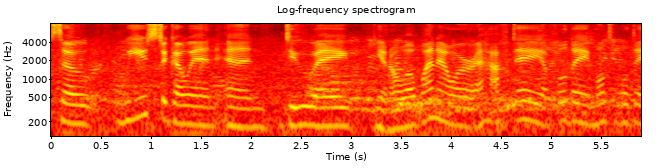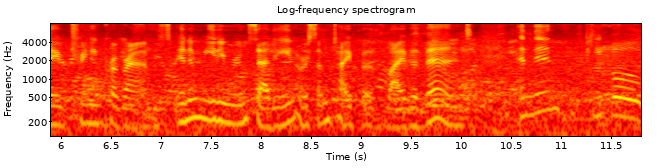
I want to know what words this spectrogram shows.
So we used to go in and do a, you know, a one hour, a half day, a full day, multiple day training programs in a meeting room setting or some type of live event. And then people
